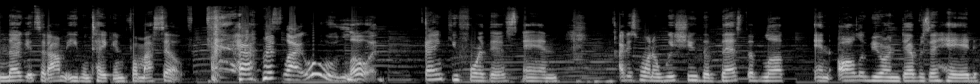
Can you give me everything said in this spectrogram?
nuggets that I'm even taking for myself. it's like, oh Lord, thank you for this, and I just want to wish you the best of luck in all of your endeavors ahead,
